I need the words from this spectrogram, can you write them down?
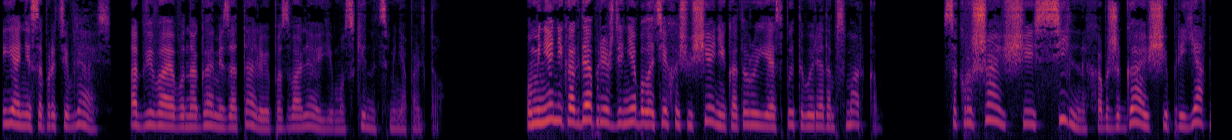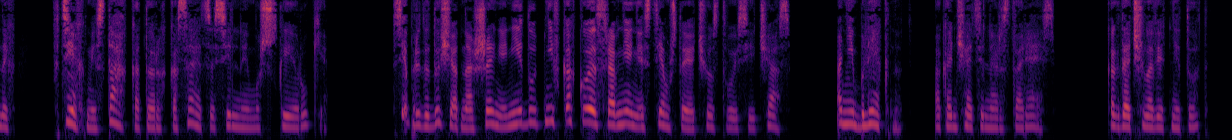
я не сопротивляюсь, обвивая его ногами за талию и позволяю ему скинуть с меня пальто. У меня никогда прежде не было тех ощущений, которые я испытываю рядом с Марком. Сокрушающие сильных, обжигающие приятных в тех местах, которых касаются сильные мужские руки. Все предыдущие отношения не идут ни в какое сравнение с тем, что я чувствую сейчас. Они блекнут, окончательно растворяясь. Когда человек не тот,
